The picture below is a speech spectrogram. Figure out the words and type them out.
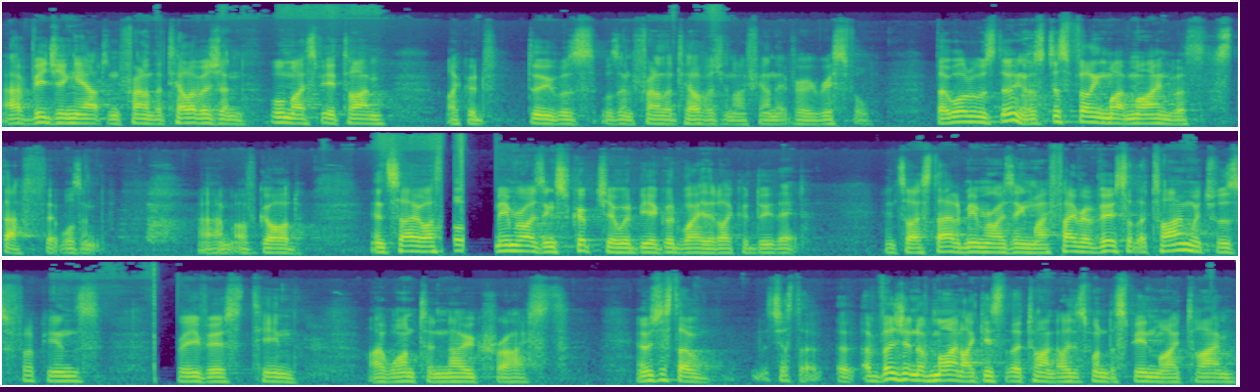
uh, vegging out in front of the television. All my spare time I could do was, was in front of the television. I found that very restful. But what I was doing was just filling my mind with stuff that wasn't um, of God. And so I thought memorizing scripture would be a good way that I could do that. And so I started memorizing my favorite verse at the time, which was Philippians 3, verse 10. I want to know Christ. And it was just a it's just a, a, vision of mine, I guess, at the time. I just wanted to spend my time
